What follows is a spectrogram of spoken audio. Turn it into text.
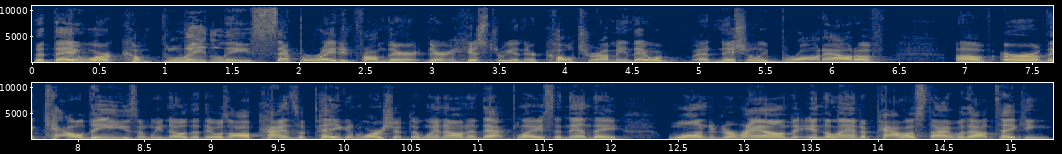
That they were completely separated from their, their history and their culture. I mean, they were initially brought out of, of Ur of the Chaldees, and we know that there was all kinds of pagan worship that went on in that place, and then they wandered around in the land of Palestine without taking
